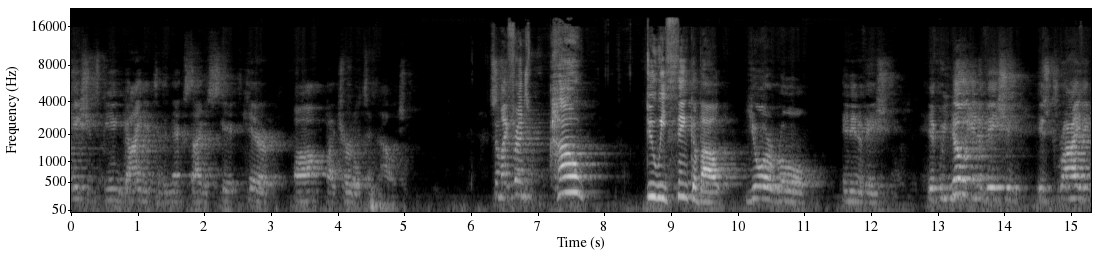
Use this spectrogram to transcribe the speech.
patients being guided to the next site of care by turtle technology. So, my friends, how do we think about your role in innovation? If we know innovation is driving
